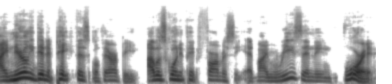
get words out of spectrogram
I nearly didn't pick physical therapy. I was going to pick pharmacy. And my reasoning for it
